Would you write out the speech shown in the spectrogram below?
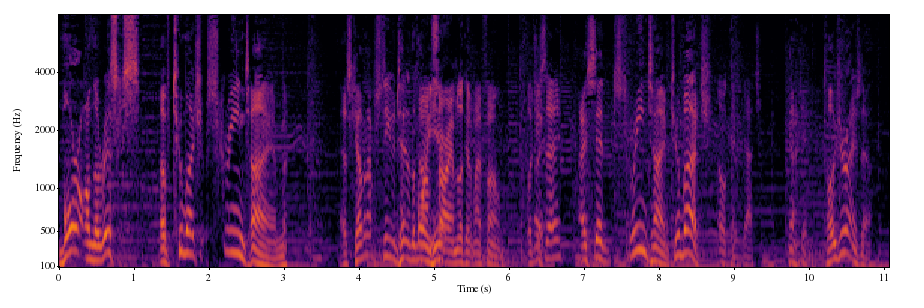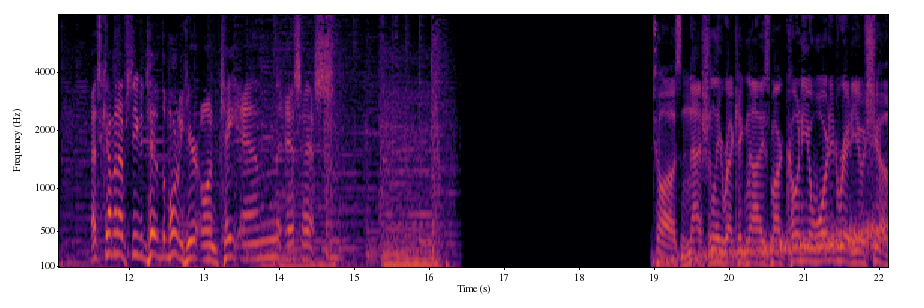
More on the risks of too much screen time. That's coming up, Steve and Ted in the Oh, morning. I'm here. sorry, I'm looking at my phone. What'd you say? I said screen time, too much. Okay, gotcha. Okay, close your eyes now. That's coming up, Steve and Ted in the morning here on KNSS. Utah's nationally recognized Marconi awarded radio show.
